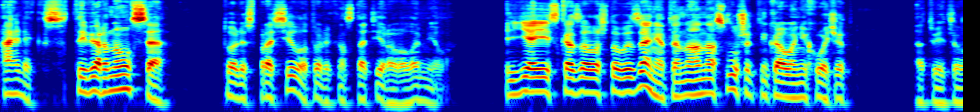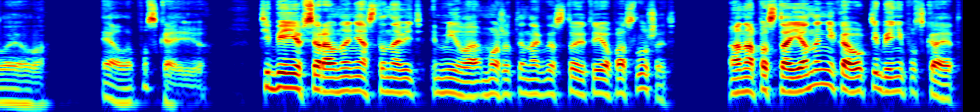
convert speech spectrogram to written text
«Алекс, ты вернулся?» То ли спросила, то ли констатировала Мила. «Я ей сказала, что вы заняты, но она слушать никого не хочет», — ответила Элла. «Элла, пускай ее. Тебе ее все равно не остановить, Мила. Может, иногда стоит ее послушать? Она постоянно никого к тебе не пускает.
